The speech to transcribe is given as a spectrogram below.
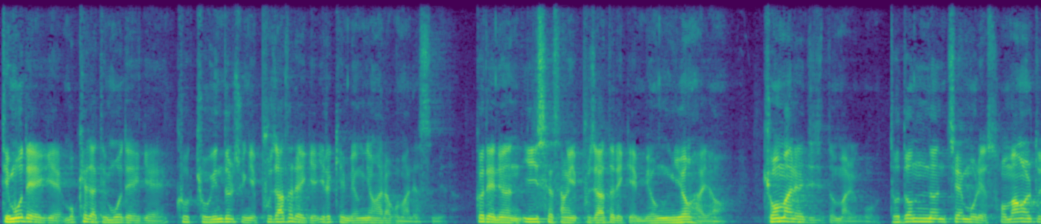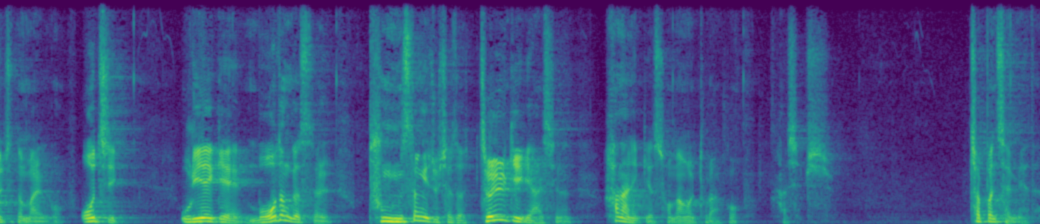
디모데에게 목회자 디모데에게 그 교인들 중에 부자들에게 이렇게 명령하라고 말했습니다. 그대는 이 세상의 부자들에게 명령하여 교만해지지도 말고 덧없는 재물에 소망을 두지도 말고 오직 우리에게 모든 것을 풍성히 주셔서 즐기게 하시는 하나님께 소망을 두라고 하십시오. 첫 번째입니다.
